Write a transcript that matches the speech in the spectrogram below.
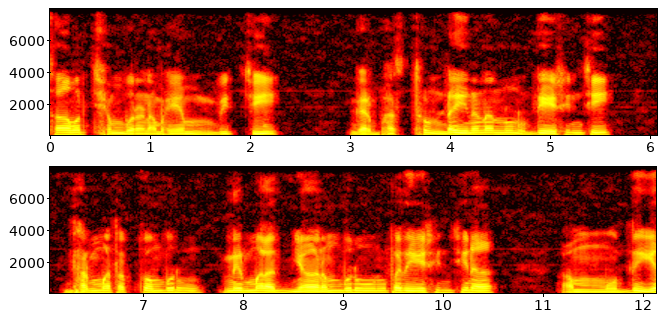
సామర్థ్యంబురణభయం విచ్చి గర్భస్థుండైన నన్ను నుద్దేశించి ధర్మతత్వంబును నిర్మల జ్ఞానంబునూనుపదేశించిన అమ్ముద్దియ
